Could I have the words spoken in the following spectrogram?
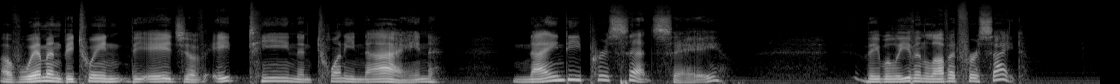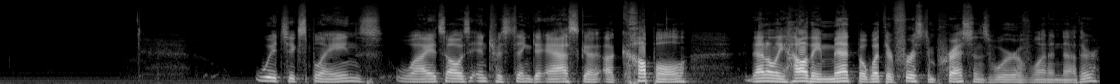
of women between the age of 18 and 29, 90% say they believe in love at first sight. Which explains why it's always interesting to ask a, a, couple not only how they met, but what their first impressions were of one another.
